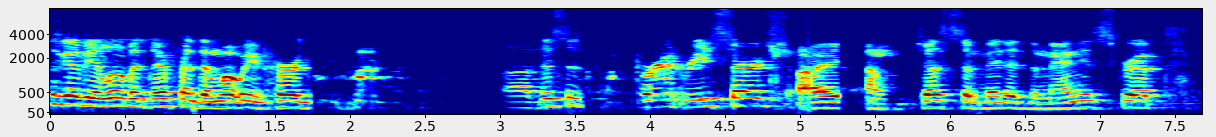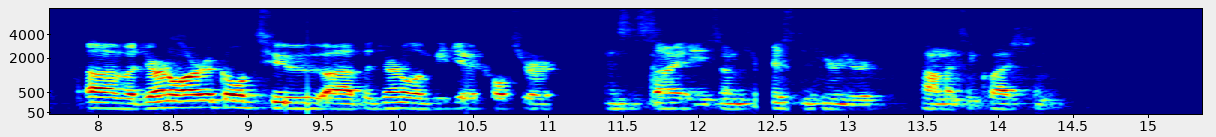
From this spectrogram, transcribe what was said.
is going to be a little bit different than what we've heard. Uh, this is current research. I um, just submitted the manuscript of a journal article to uh, the Journal of Media, Culture, and Society. So I'm curious to hear your comments and questions.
